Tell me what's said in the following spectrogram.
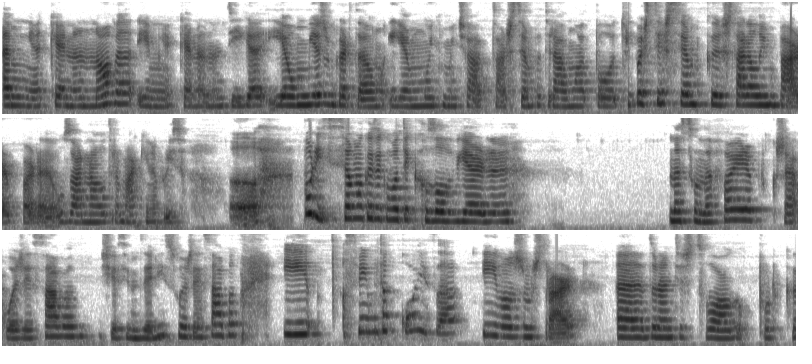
a minha Canon nova e a minha Canon antiga e é o mesmo cartão e é muito muito chato estar sempre a tirar de um lado para o outro e depois ter sempre que estar a limpar para usar na outra máquina, por isso... Uh, por isso, isso é uma coisa que eu vou ter que resolver na segunda-feira, porque já hoje é sábado, esqueci-me de dizer isso, hoje é sábado, e recebi muita coisa e vou-vos mostrar uh, durante este vlog, porque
